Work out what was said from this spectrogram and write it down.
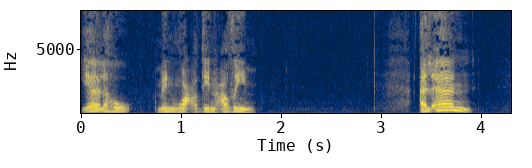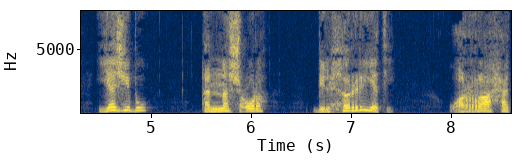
يا له من وعد عظيم. الآن يجب أن نشعر بالحرية والراحة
